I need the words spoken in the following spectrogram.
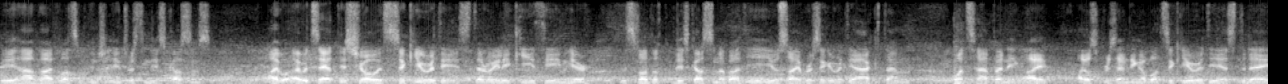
We have had lots of interesting discussions. I, I would say at this show, it's security is the really key theme here. There's a lot of discussion about the EU Cybersecurity Act and what's happening. I, I was presenting about security yesterday.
